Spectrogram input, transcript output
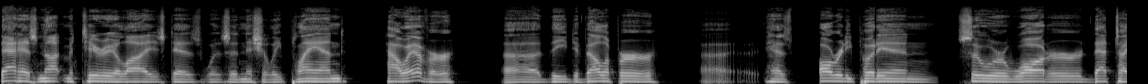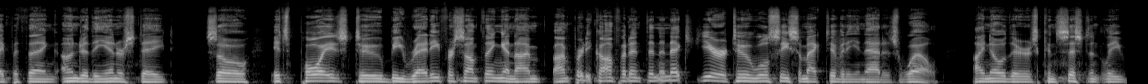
that has not materialized as was initially planned. However, uh, the developer uh, has already put in sewer, water, that type of thing under the interstate. So it's poised to be ready for something, and I'm I'm pretty confident in the next year or two we'll see some activity in that as well. I know there's consistently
